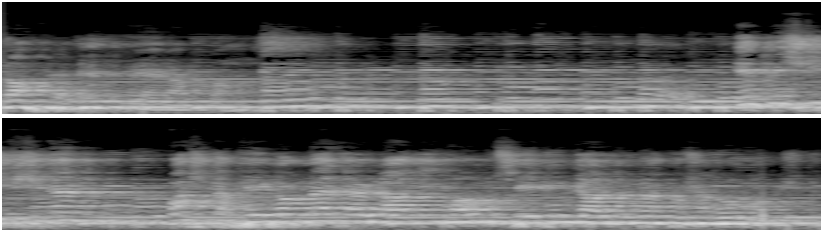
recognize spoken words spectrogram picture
gaflet etmeyen Abbas. 72 kişiden başka peygamber evladı İmam Hüseyin'in yardımına koşan olmamıştır.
